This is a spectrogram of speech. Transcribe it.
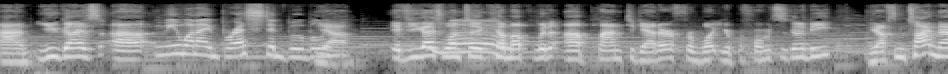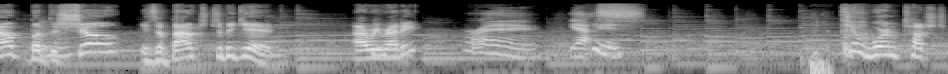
And you guys, uh, Me when I breasted boobly. yeah. If you guys want to come up with a plan together for what your performance is going to be, you have some time now, but the show is about to begin. Are we ready? Hooray. Yes. Jill Wyrmtouched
